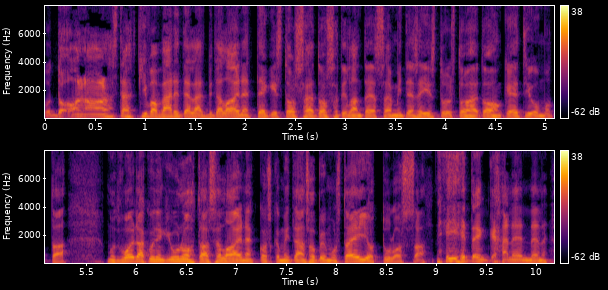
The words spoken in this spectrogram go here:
on, on sitä kiva väritellä, että mitä Laine tekisi tuossa ja tuossa tilanteessa ja miten se istuisi tuohon ja tuohon ketjuun, mutta, mutta voidaan kuitenkin unohtaa se Laine, koska mitään sopimusta ei ole tulossa. Ei etenkään ennen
